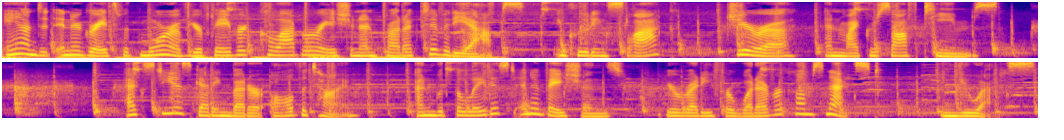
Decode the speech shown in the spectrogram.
And it integrates with more of your favorite collaboration and productivity apps, including Slack, Jira, and Microsoft Teams. XD is getting better all the time, and with the latest innovations, you're ready for whatever comes next in UX.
